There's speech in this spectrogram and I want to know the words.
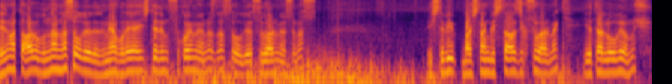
Dedim hatta abi bunlar nasıl oluyor dedim ya buraya hiç dedim su koymuyorsunuz nasıl oluyor su vermiyorsunuz. İşte bir başlangıçta azıcık su vermek yeterli oluyormuş.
